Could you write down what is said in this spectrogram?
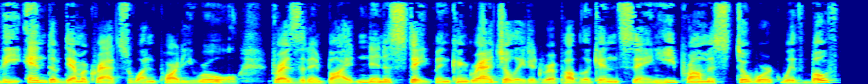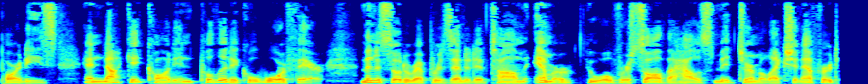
the end of Democrats' one party rule. President Biden, in a statement, congratulated Republicans, saying he promised to work with both parties and not get caught in political warfare. Minnesota Representative Tom Emmer, who oversaw the House midterm election effort,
